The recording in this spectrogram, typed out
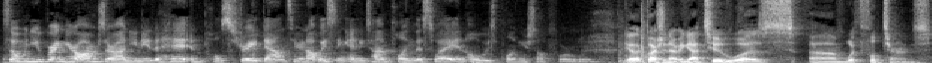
So when you bring your arms around, you need to hit and pull straight down. So you're not wasting any time pulling this way and always pulling yourself forward. The other question that we got too was um, with flip turns.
